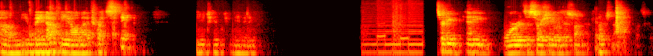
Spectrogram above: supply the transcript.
um, you may not be all that trusting. YouTube community. Is there any, any words associated with this one? Okay, there's not. Let's go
